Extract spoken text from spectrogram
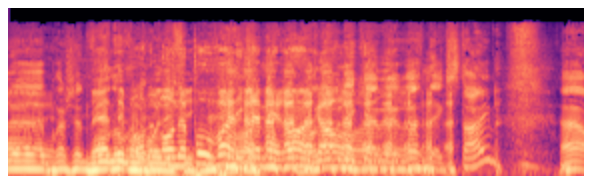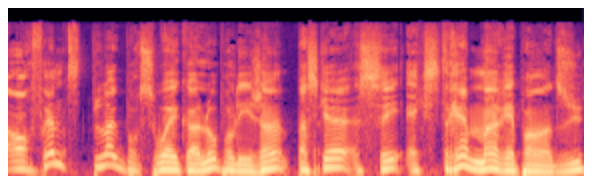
la prochaine fois, on, On n'a pas ouvert les caméras on encore. ouvre les caméras next time. Euh, on referait une petite plug pour Soi Écolo pour les gens parce que c'est extrêmement répandu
